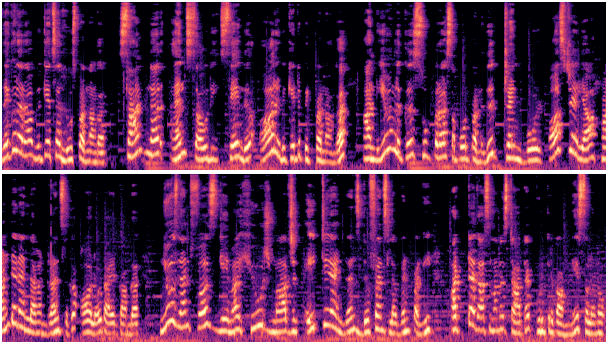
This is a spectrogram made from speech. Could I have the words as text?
ரெகுலரா விக்கெட்ஸை லூஸ் பண்ணாங்க. சாண்ட்னர் அண்ட் சவுதி சேர்ந்து ஆறு விக்கெட் பிக் பண்ணாங்க. அண்ட் இவங்களுக்கு சூப்பரா சப்போர்ட் பண்ணது Trent Boult Australia hundred and eleven ரன்ஸுக்கு ஆல் அவுட் ஆயிருக்காங்க. New Zealand first game huge margin eighty nine runs டிஃபரன்ஸ்ல வின் பண்ணி அட்டகாசமான ஸ்டார்ட்டை கொடுத்துருக்காங்கன்னே சொல்லணும்.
